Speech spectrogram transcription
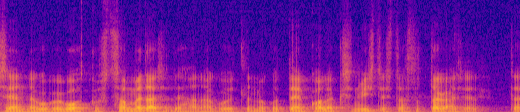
see on nagu ka koht, kust samme edasi teha, nagu ütleme, Kotenko oleks siin viisteist aastat tagasi, et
